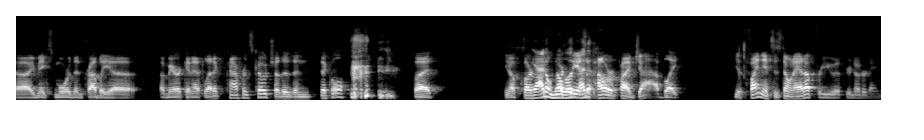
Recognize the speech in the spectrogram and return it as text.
Uh, he makes more than probably a American Athletic Conference coach, other than Fickell. but you know, if Clark, Yeah, I don't know Clark I has a power five job, like you know, finances don't add up for you if you're Notre Dame.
